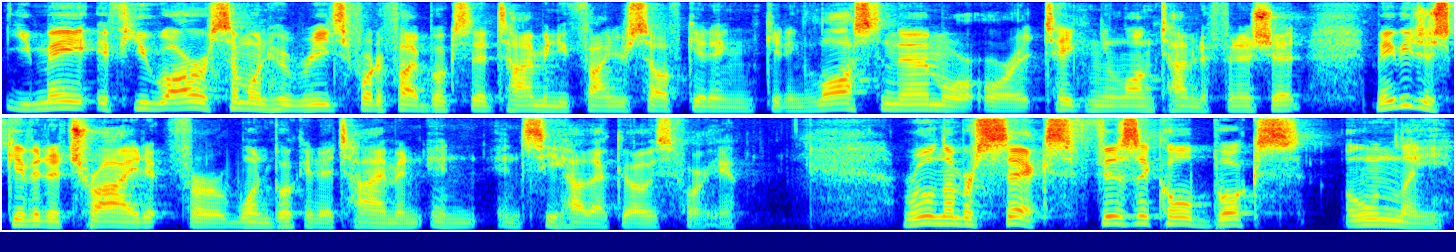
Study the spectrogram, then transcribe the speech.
you may if you are someone who reads four to five books at a time and you find yourself getting getting lost in them or or it taking a long time to finish it, maybe just give it a try for one book at a time and and, and see how that goes for you. Rule number six: physical books only.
